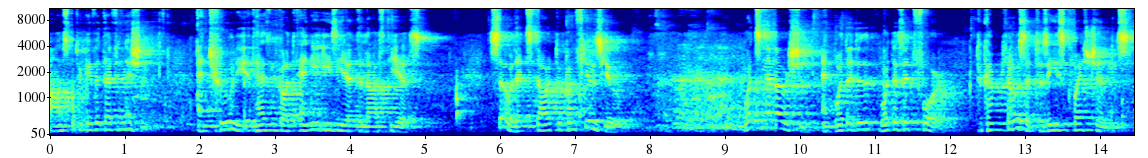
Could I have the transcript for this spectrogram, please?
asked to give a definition. And truly, it hasn't got any easier in the last years. So let's start to confuse you. What's an emotion and what is it for? To come closer to these questions,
